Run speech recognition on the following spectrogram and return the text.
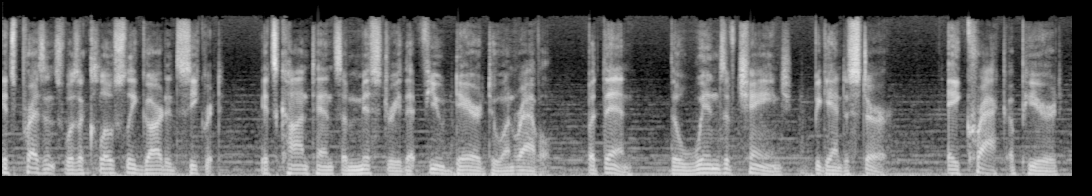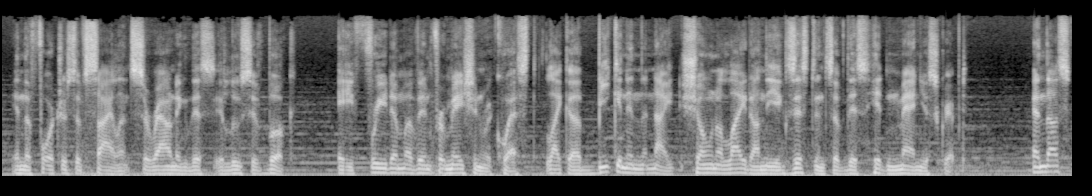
Its presence was a closely guarded secret, its contents a mystery that few dared to unravel. But then, the winds of change began to stir. A crack appeared in the fortress of silence surrounding this elusive book, a Freedom of Information request, like a beacon in the night, shone a light on the existence of this hidden manuscript. And thus,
